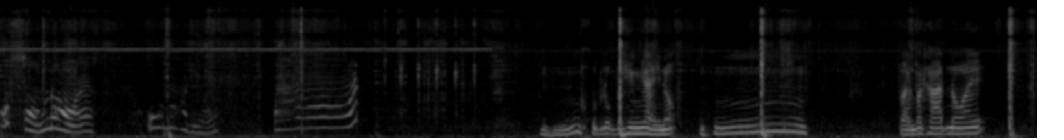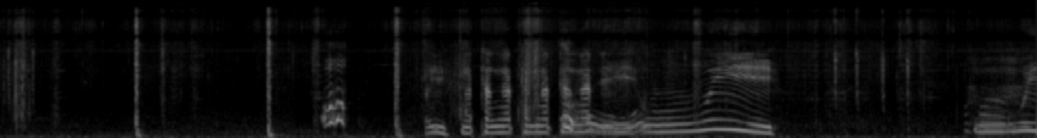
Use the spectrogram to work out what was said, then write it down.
โอ้สองหน่อเลย โอ้หน่อเดียวปาดอื้อหือขุดลงไปแห่งใหญ่เนาะอื้อหือป่านประทาดน้อย โอ้เฮ้ยงัดทั้งงัดทั้งงัดทั้งงัดโอ้อีโหอุ้ยอุ้ย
